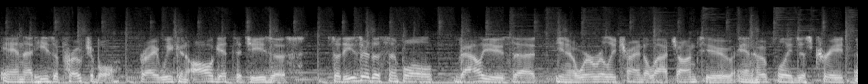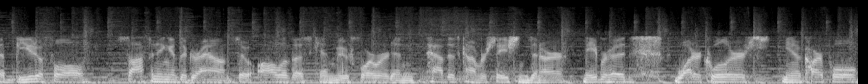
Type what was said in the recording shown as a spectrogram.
and that he's approachable, right? We can all get to Jesus. So these are the simple values that, you know, we're really trying to latch onto and hopefully just create a beautiful softening of the ground so all of us can move forward and have those conversations in our neighborhoods, water coolers, you know, carpool,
